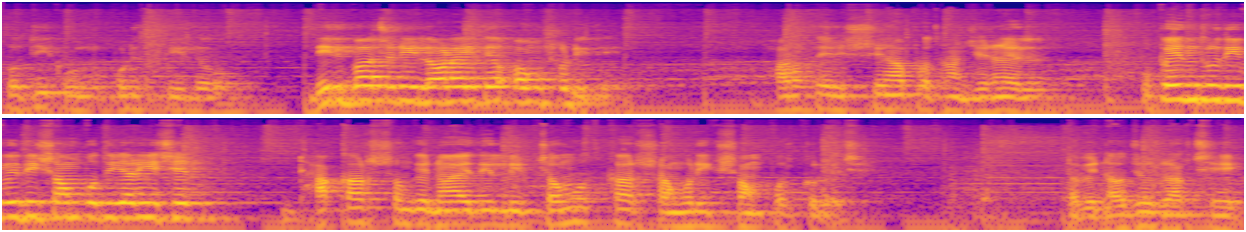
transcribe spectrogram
প্রতিকূল পরিস্থিতিতেও নির্বাচনী লড়াইতে অংশ নিতে। ভারতের সেনাপ্রধান জেনারেল উপেন্দ্র দ্বিবেদী সম্প্রতি জানিয়েছেন ঢাকার সঙ্গে নয়াদিল্লির চমৎকার সামরিক সম্পর্ক রয়েছে। তবে নজর রাখছে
